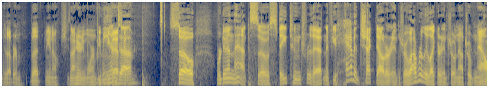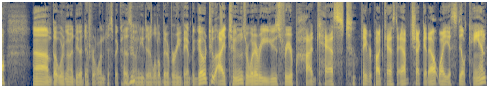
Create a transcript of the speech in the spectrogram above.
we love her. But, you know, she's not here anymore and people keep and asking. uh, So we're doing that. So stay tuned for that. And if you haven't checked out our intro, I really like our intro and outro now. Um, but we're going to do a different one just because we need a little bit of a revamp. But go to iTunes or whatever you use for your podcast, favorite podcast app. Check it out while you still can.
